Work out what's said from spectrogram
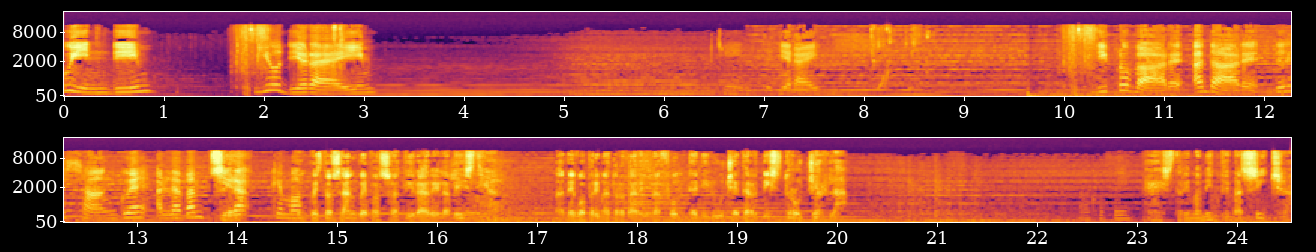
Quindi io direi niente direi di provare a dare del sangue alla vampira sì. che mo... Con questo sangue posso attirare la bestia, ma devo prima trovare una fonte di luce per distruggerla. È estremamente massiccia.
